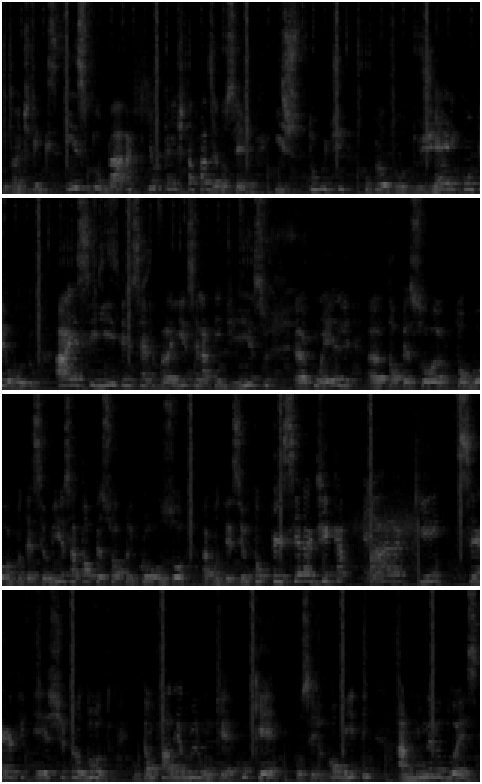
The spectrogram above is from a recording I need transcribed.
então a gente tem que estudar aquilo que a gente está fazendo, ou seja, estude o produto, gere conteúdo. Ah, esse item serve para isso, ele atende isso, é, com ele é, pessoa tomou, aconteceu isso, a tal pessoa aplicou, usou, aconteceu. Então, terceira dica, para que serve este produto? Então, falei a número um, que é o que, ou seja, qual item. A número dois,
